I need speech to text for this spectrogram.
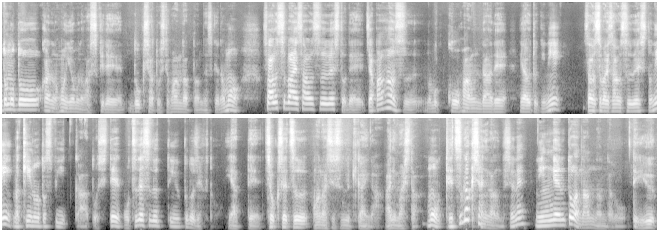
ともと彼の本読むのが好きで、読者としてファンだったんですけども、サウスバイサウスウエストで、ジャパンハウスの僕、コーファウンダーでやるときに、サウスバイサウスウエストに、まあ、キーノートスピーカーとしてお連れするっていうプロジェクトやって、直接お話しする機会がありました。もう哲学者になるんですよね。人間とは何なんだろうっていう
